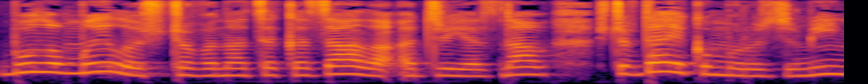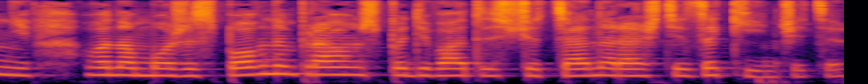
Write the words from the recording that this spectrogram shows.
Було мило, що вона це казала, адже я знав, що в деякому розумінні вона може з повним правом сподіватися, що це нарешті закінчиться.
